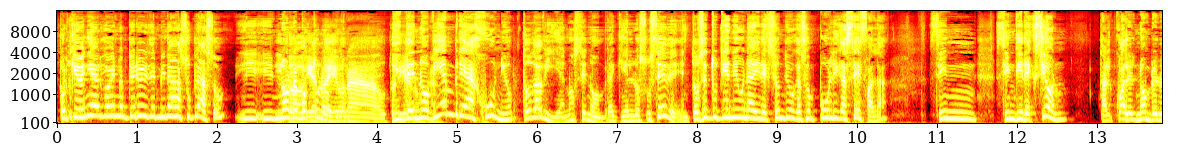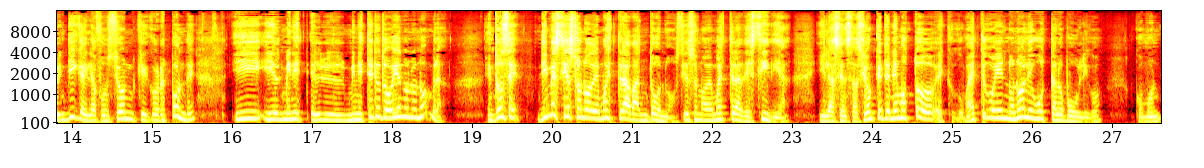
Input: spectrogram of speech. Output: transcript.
porque venía del gobierno anterior y terminaba su plazo y, no repostuló. y de noviembre a junio todavía no se nombra quién lo sucede. Entonces tú tienes una dirección de educación pública céfala, sin, sin dirección, tal cual el nombre lo indica y la función que corresponde, y, el, ministerio todavía no lo nombra. Entonces, dime si eso no demuestra abandono, si eso no demuestra desidia. Y la sensación que tenemos todos es que como a este gobierno no le gusta lo público, como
